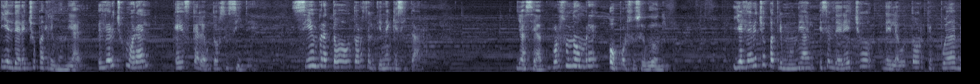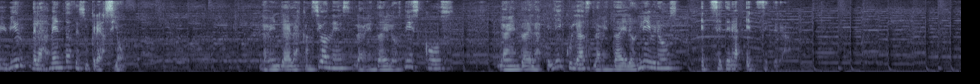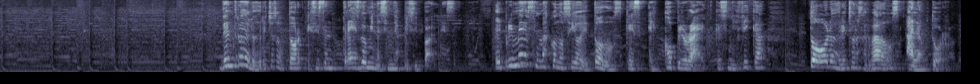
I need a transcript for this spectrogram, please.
y el derecho patrimonial. El derecho moral es que el autor se cite. Siempre a todo autor se le tiene que citar, ya sea por su nombre o por su seudónimo. Y el derecho patrimonial es el derecho del autor que pueda vivir de las ventas de su creación. La venta de las canciones, la venta de los discos, la venta de las películas, la venta de los libros, etcétera, etcétera. Dentro de los derechos de autor existen tres dominaciones principales. El primero es el más conocido de todos, que es el copyright, que significa todos los derechos reservados al autor.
